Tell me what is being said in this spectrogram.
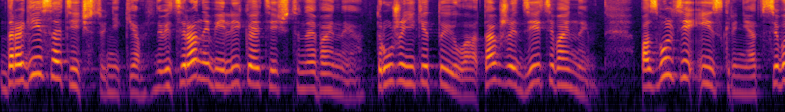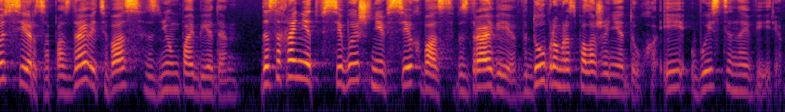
Дорогие соотечественники, ветераны Великой Отечественной войны, труженики тыла, а также дети войны, позвольте искренне от всего сердца поздравить вас с Днем Победы. Да сохранит Всевышний всех вас в здравии, в добром расположении духа и в истинной вере.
